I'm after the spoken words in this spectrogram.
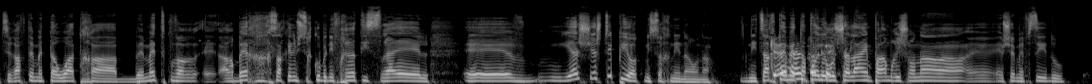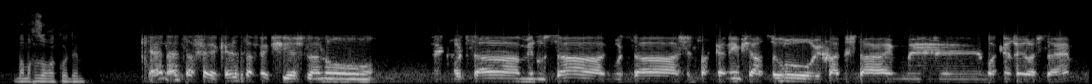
צירפתם את טוואטחה, באמת כבר אה, הרבה שחקנים ששיחקו בנבחרת ישראל. אה, יש, יש ציפיות מסכנין העונה. ניצחתם כן, את הפועל ירושלים פעם ראשונה אה, שהם הפסידו במחזור הקודם. כן, אין ספק, אין ספק שיש לנו קבוצה מנוסה, קבוצה של שחקנים שעשו אחד ושתיים בקריירה שלהם.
